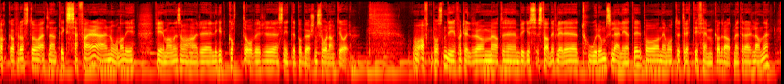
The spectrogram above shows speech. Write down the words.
Bakkafrost og Atlantic Sapphire er noen av de firmaene som har ligget godt over snittet på børsen så langt i år. Og Aftenposten de forteller om at det bygges stadig flere toroms leiligheter på ned mot 35 kvadratmeter her i landet.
